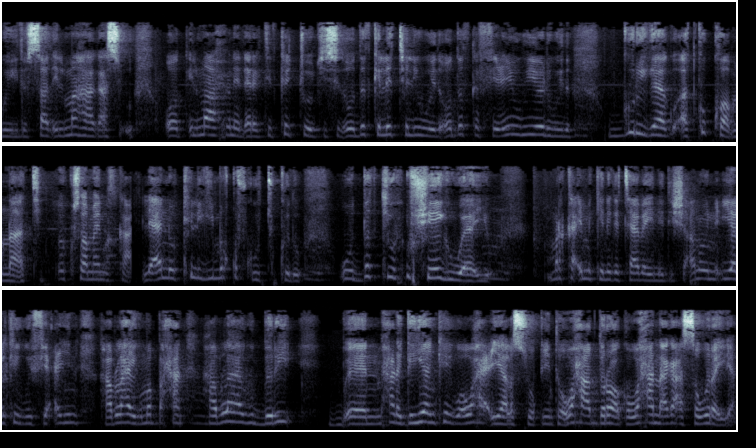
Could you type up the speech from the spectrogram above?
weydo saad ilmahaagaasi ood ilmaha xuneed aragtid ka joojisid oo dadka la talin weydo oo dadka fiicyo ugu yeeri weydo gurigaagu aad ku koobnaatid. Le-ano keligii mar qofkuu tukado uu dadkii wax u sheegi waayo marka iminka inaga taabayna disha. Anuu ciyaalkaygu way fiican yihiin hablahaygu ma baxaan hablahaagu beri maxaa gayaankaygu waa waxaa ciyaala suuqiinta waxaa darooga waxaa naga asawiraya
